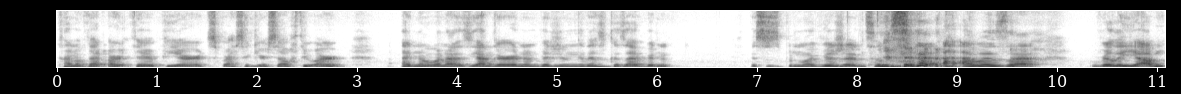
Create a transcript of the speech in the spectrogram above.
kind of that art therapy or expressing yourself through art i know when i was younger and envisioning this because i've been this has been my vision since i was uh, really young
